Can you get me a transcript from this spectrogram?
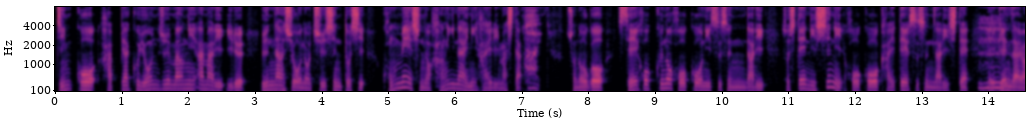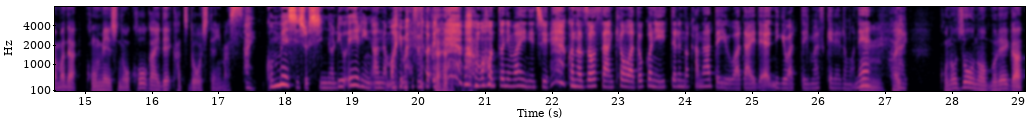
人口840万人余りいる雲南省の中心都市昆明市の範囲内に入りました。はい。その後西北の方向に進んだりそして西に方向を変えて進んだりして、えー現在はまだ昆明市の郊外で活動しています。はい。昆明市出身の劉英林アナもいますので、もう本当に毎日、このゾウさん今日はどこに行ってるのかなという話題で賑わっていますけれどもね。うんはいこの象の群れが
